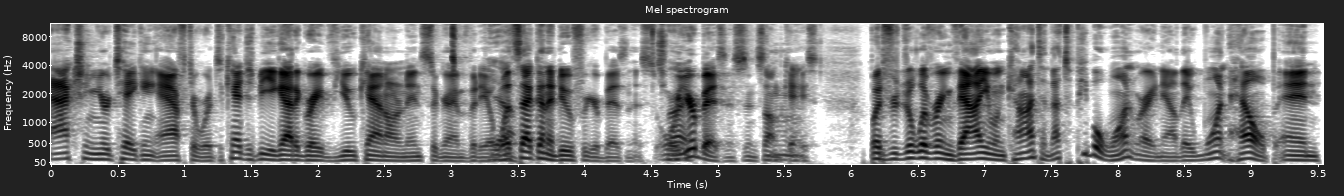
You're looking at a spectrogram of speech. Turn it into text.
action you're taking afterwards. It can't just be you got a great view count on an Instagram video. Yeah. What's that going to do for your business or right. your business in some mm-hmm. case? But if you're delivering value and content, that's what people want right now. They want help and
